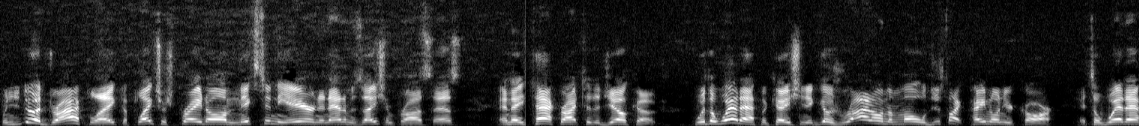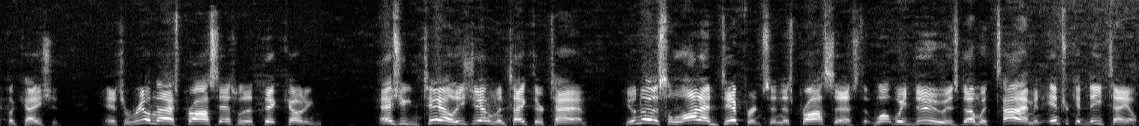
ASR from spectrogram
When you do a dry flake, the flakes are sprayed on, mixed in the air in an atomization process, and they tack right to the gel coat. With a wet application, it goes right on the mold, just like paint on your car. It's a wet application. And it's a real nice process with a thick coating. As you can tell, these gentlemen take their time. You'll notice a lot of difference in this process that what we do is done with time and intricate detail.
